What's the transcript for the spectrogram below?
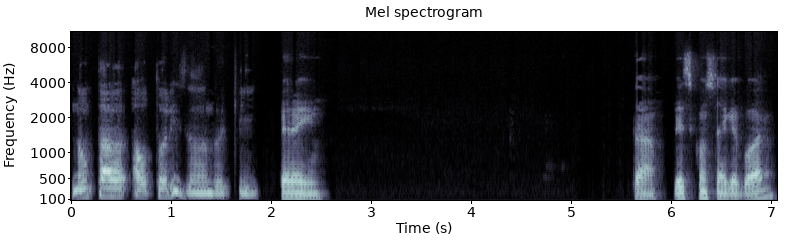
não está autorizando aqui. Espera aí. Tá, vê se consegue agora.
